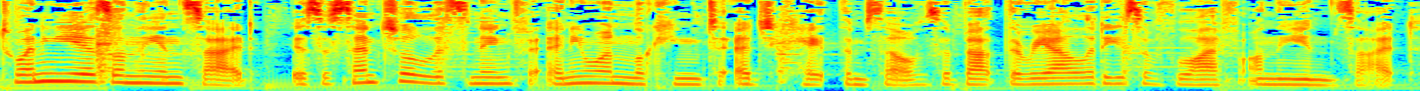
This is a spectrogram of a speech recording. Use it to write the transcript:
20 Years on the Inside is essential listening for anyone looking to educate themselves about the realities of life on the inside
